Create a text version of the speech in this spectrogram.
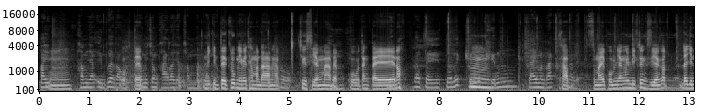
ไปอืม ทำอย่างอื่นเพื่อเราโอ้แต่ เรามีช่องทางเราจะทำเหมือนกันิกอินเตอร์กรุ๊ปนี้ไม่ธรรมดานะครับโอ้ชื่อเสียงมาแบบโอ้ตั้งแต่เนาะ ตั้งแต่ตัวเล็กเข็นอืมรถเข็นใจมันรักครับ นั่นแหละสมัยผมยังไม่มีเครื่องเสียงก็ได้ยิน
